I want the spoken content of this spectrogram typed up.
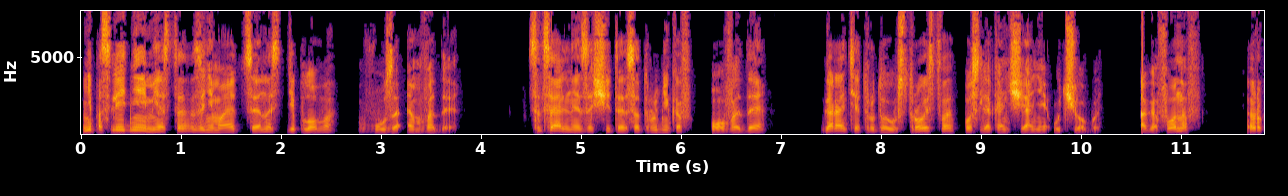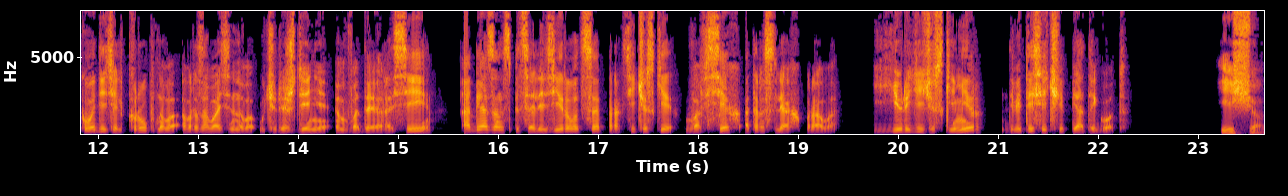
не последнее место занимают ценность диплома вуза МВД. Социальная защита сотрудников ОВД, гарантия трудоустройства после окончания учебы. Агафонов, руководитель крупного образовательного учреждения МВД России, обязан специализироваться практически во всех отраслях права. Юридический мир, 2005 год. Еще.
